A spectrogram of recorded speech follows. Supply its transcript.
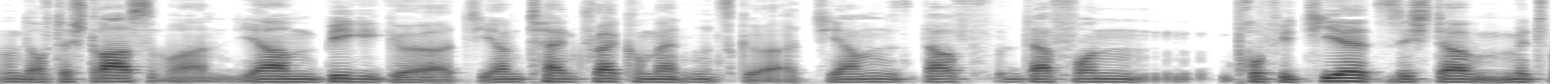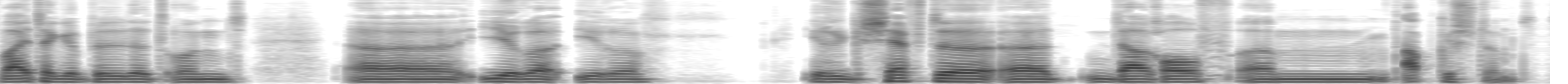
und auf der Straße waren, die haben Biggie gehört, die haben Ten Crack Commandments gehört, die haben dav davon profitiert, sich damit weitergebildet und äh, ihre ihre ihre Geschäfte äh, darauf ähm, abgestimmt.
